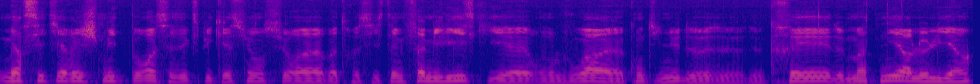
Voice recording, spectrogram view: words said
merci Thierry Schmidt pour euh, ces explications sur euh, votre système Families qui, euh, on le voit, continue de, créer, de maintenir le lien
